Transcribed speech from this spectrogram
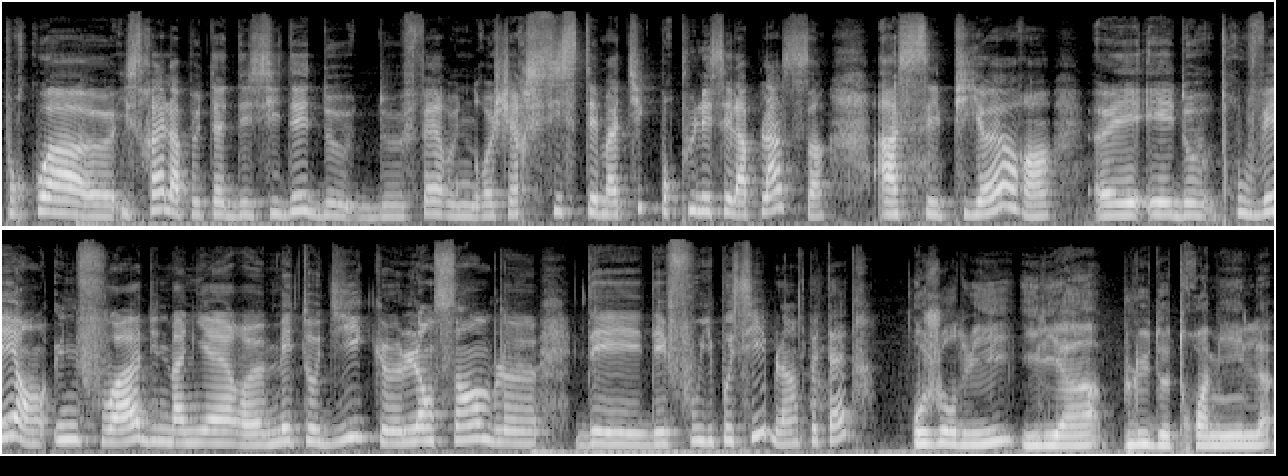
pourquoi Israël a peut-être décidé de, de, faire une recherche systématique pour plus laisser la place à ces pilleurs hein, et, de trouver en une fois, d'une manière euh, méthodique, l'ensemble des, des, fouilles possibles, hein, peut-être? Aujourd'hui, il y a plus de 3000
